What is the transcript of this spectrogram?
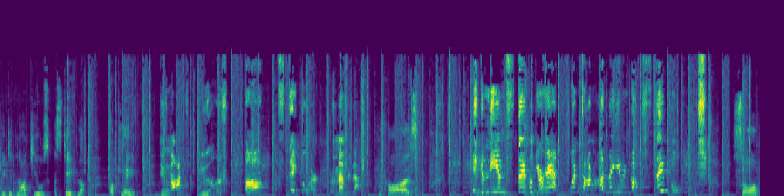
we did not use a stapler. Okay? Do not use a stapler. Remember that. Because It can even staple your hand. One time, I even got stapled. So,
